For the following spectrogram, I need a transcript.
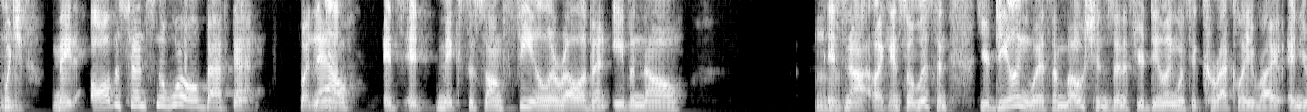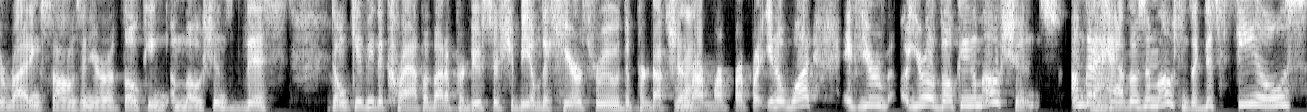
which Mm-hmm. made all the sense in the world back then. But now it's it makes the song feel irrelevant, even though Mhm. it's not. Like, and so listen, you're dealing with emotions, and if you're dealing with it correctly, right, and you're writing songs and you're evoking emotions, this. Don't give me the crap about a producer should be able to hear through the production. Right. Burp. You know what? If you're you're evoking emotions, I'm going to Mhm. have those emotions. Like this feels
